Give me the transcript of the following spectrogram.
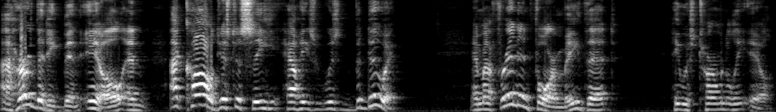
I heard that he'd been ill, and I called just to see how he was doing. And my friend informed me that he was terminally ill.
